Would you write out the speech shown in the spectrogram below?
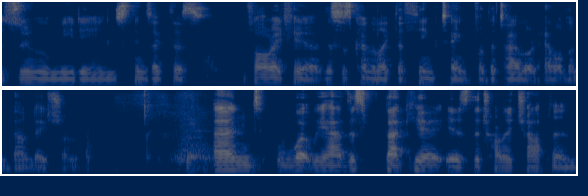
Zoom meetings, things like this. It's all right here. This is kind of like the think tank for the Tyler Lord Hamilton Foundation. And what we have this back here is the Charlie Chaplin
